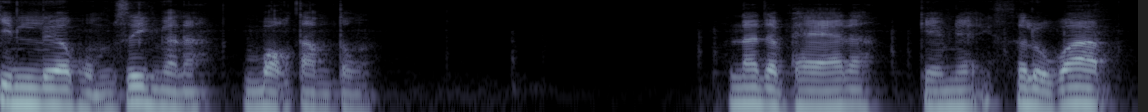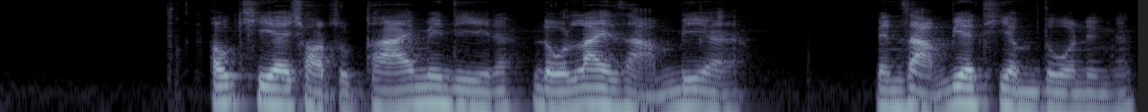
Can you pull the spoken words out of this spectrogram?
กินเรือผมซิ่งอะนนะบอกตามตรง น่าจะแพ้นะเกมนี้สรุปว่าเขาเคลียร์ช็อตสุดท้ายไม่ดีนะ โดนไล่สามเบี้ยนะเป็นสามเบี้ยเทียมตัวหนึ่งนะ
